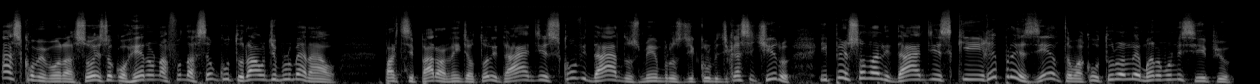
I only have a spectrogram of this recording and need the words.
As comemorações ocorreram na Fundação Cultural de Blumenau. Participaram, além de autoridades, convidados, membros de clube de Cacetiro e personalidades que representam a cultura alemã no município.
